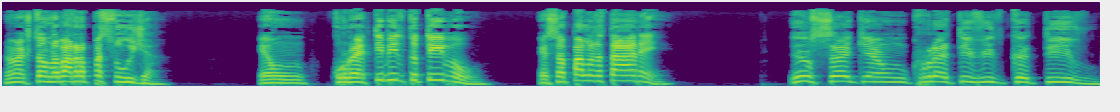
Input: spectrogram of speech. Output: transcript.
não é questão de lavar roupa suja. É um corretivo educativo. É só para alertar. Eu sei que é um corretivo educativo,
